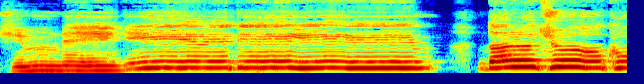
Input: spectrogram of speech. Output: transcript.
Şimdi girdim dar çukura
